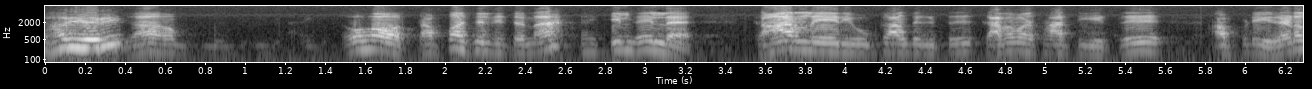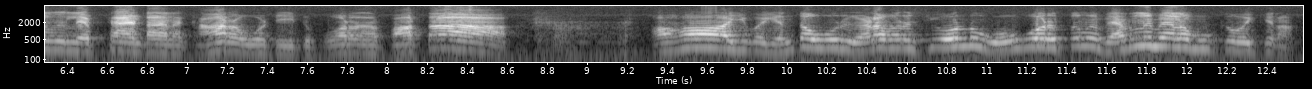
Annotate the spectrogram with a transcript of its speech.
கார் ஏறி? ஓஹோ தப்பா சொல்லிட்டேனா? இல்ல இல்ல. கார்ல ஏறி உட்கார்ந்துகிட்டு கதவை சாத்திக்கிட்டு அப்படி இடது லெப்ட் ஹேண்டால காரை ஓட்டிட்டு போறத பார்த்தா ஆஹா இவ எந்த ஊர் இளவரசியோன்னு ஒவ்வொருத்தரும் விரல் மேல மூக்க வைக்கிறான்.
